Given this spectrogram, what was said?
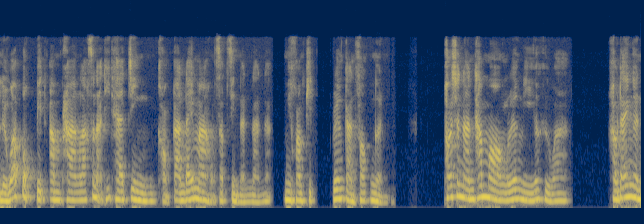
หรือว่าปกปิดอำพรางลักษณะที่แท้จริงของการได้มาของทรัพย์สินนั้นๆน่ะมีความผิดเรื่องการฟอกเงิน เพราะฉะนั้นถ้ามองเรื่องนี้ก็คือว่า เขาได้เงิน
